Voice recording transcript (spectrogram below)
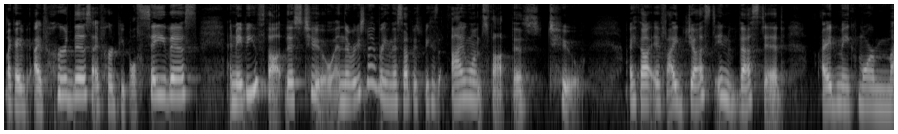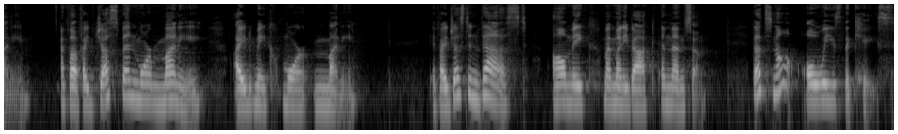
Like I've, I've heard this, I've heard people say this, and maybe you've thought this too. And the reason I bring this up is because I once thought this too. I thought if I just invested, I'd make more money. I thought if I just spend more money, I'd make more money. If I just invest, I'll make my money back and then some. That's not always the case.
